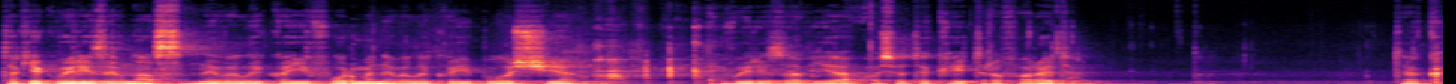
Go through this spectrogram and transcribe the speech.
Так як вирізи в нас невеликої форми, невеликої площі, вирізав я ось отакий трафарет. Так,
